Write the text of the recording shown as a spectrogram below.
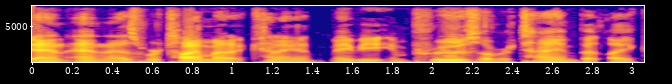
and and as we're talking about it kind of maybe improves over time but like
